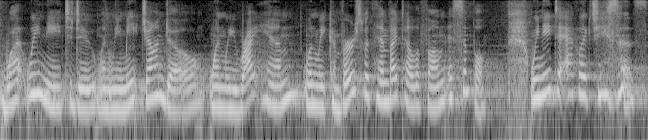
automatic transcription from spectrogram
What we need to do when we meet John Doe, when we write him, when we converse with him by telephone, is simple. We need to act like Jesus.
